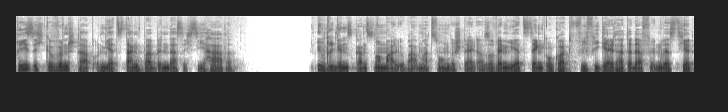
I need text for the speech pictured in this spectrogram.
riesig gewünscht habe und jetzt dankbar bin, dass ich sie habe. Übrigens ganz normal über Amazon bestellt. Also wenn ihr jetzt denkt, oh Gott, wie viel Geld hat er dafür investiert?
